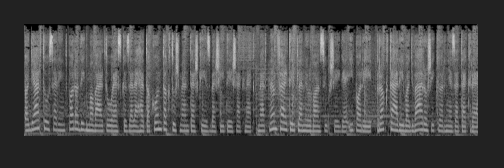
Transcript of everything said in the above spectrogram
A gyártó szerint paradigmaváltó eszköze lehet a kontaktusmentes kézbesítéseknek, mert nem feltétlenül van szüksége ipari, raktári vagy városi környezetekre,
